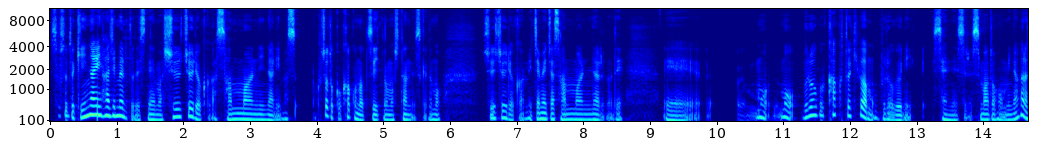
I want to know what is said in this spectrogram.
そうすると気になり始めるとですね、まあ、集中力が3万になります。ちょっとこう過去のツイートもしたんですけども、集中力がめちゃめちゃ3万になるので、えー、もう、もうブログ書くときはもうブログに専念する。スマートフォン見ながら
